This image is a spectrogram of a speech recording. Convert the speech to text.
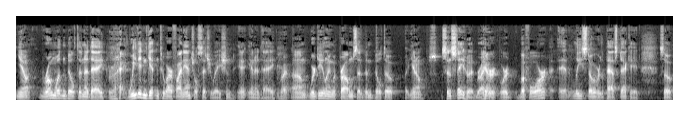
you know, Rome wasn't built in a day. Right. We didn't get into our financial situation in, in a day. Right. Um, we're dealing with problems that have been built up, you know, since statehood, right, Yeah. or, or before, at least over the past decade. So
